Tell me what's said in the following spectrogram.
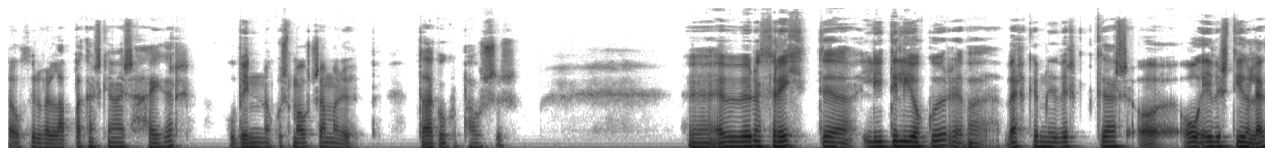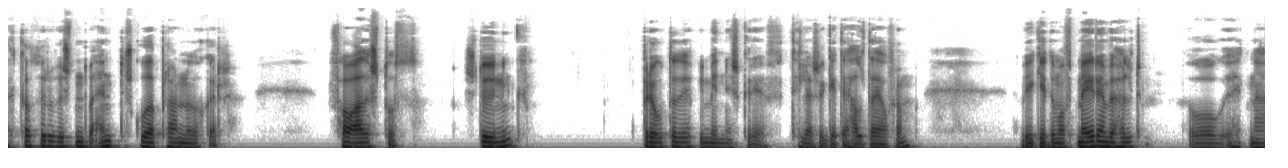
þá þurfum við að lappa kannski aðeins hægar og vinna okkur smá saman upp taka okkur pásur ef við verum þreytt eða lítil í okkur ef verkefnið virkar óeyfirstíðanlegt þá þurfum við stundum að endur skoða planuð okkar. Fá aðstóð stuðning brjótaði upp í minniskref til þess að geti haldaði áfram. Við getum oft meira en við höldum og hérna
